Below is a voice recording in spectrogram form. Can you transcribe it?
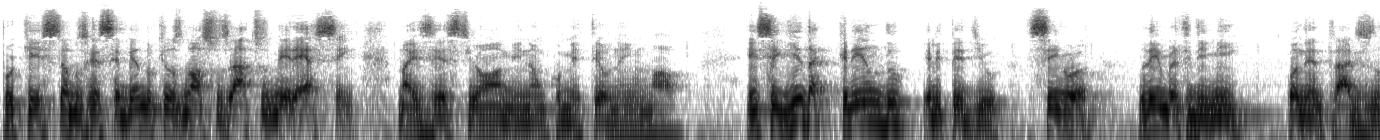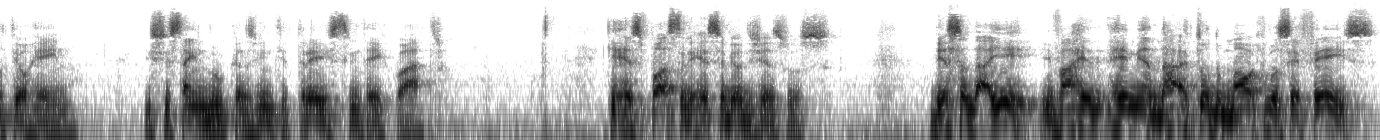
porque estamos recebendo o que os nossos atos merecem, mas este homem não cometeu nenhum mal. Em seguida, crendo, ele pediu: Senhor, lembra-te de mim quando entrares no teu reino. Isso está em Lucas 23, 34. Que resposta ele recebeu de Jesus? Desça daí e vá remendar todo o mal que você fez.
